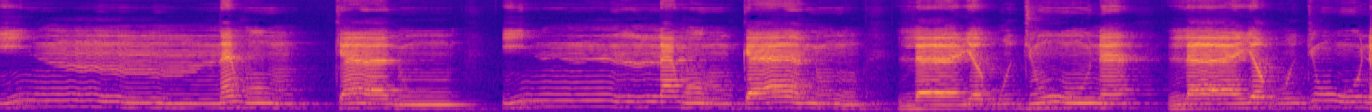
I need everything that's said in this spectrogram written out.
إنهم كانوا إنهم كانوا لا يرجون لا يرجون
